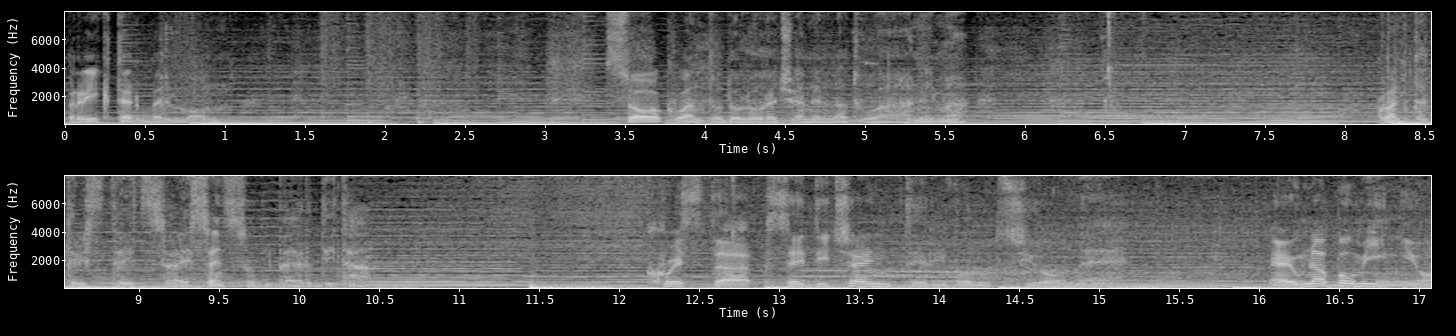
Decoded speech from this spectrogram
Richter Belmont. So quanto dolore c'è nella tua anima. Quanta tristezza e senso di perdita. Questa sedicente rivoluzione è un abominio.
